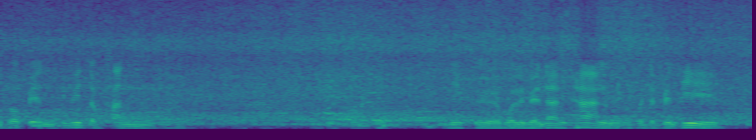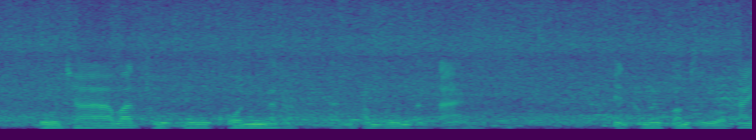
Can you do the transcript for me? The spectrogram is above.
นี่ก็เป็นพิพิธภัณฑ์นี่คือบริเวณด้านข้างนะครับก็จะเป็นที่บูชาวัตถุมงคลแล้วก็การทำบุญต่างๆ เป็นอำนวยความสะดวกให้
